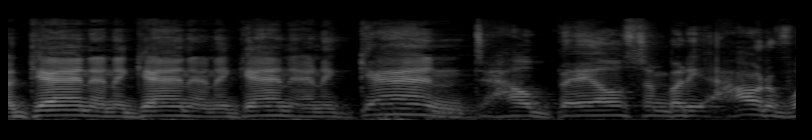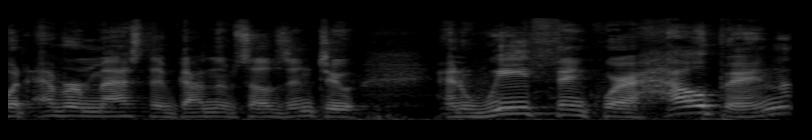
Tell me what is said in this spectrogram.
again and again and again and again to help bail somebody out of whatever mess they've gotten themselves into. And we think we're helping,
